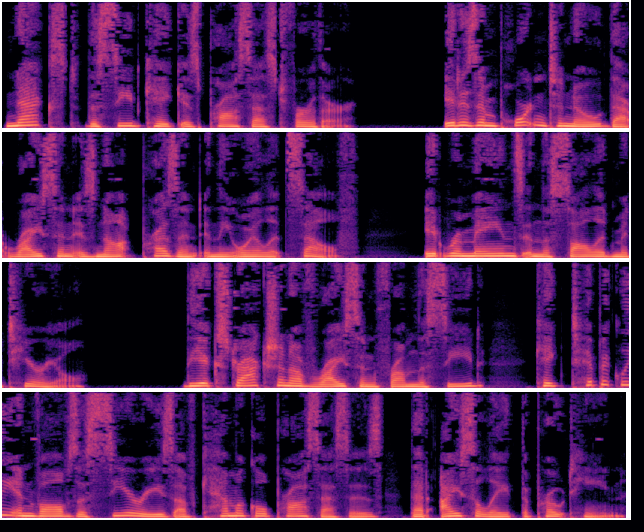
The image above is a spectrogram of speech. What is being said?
Next, the seed cake is processed further. It is important to note that ricin is not present in the oil itself. It remains in the solid material. The extraction of ricin from the seed cake typically involves a series of chemical processes that isolate the protein.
